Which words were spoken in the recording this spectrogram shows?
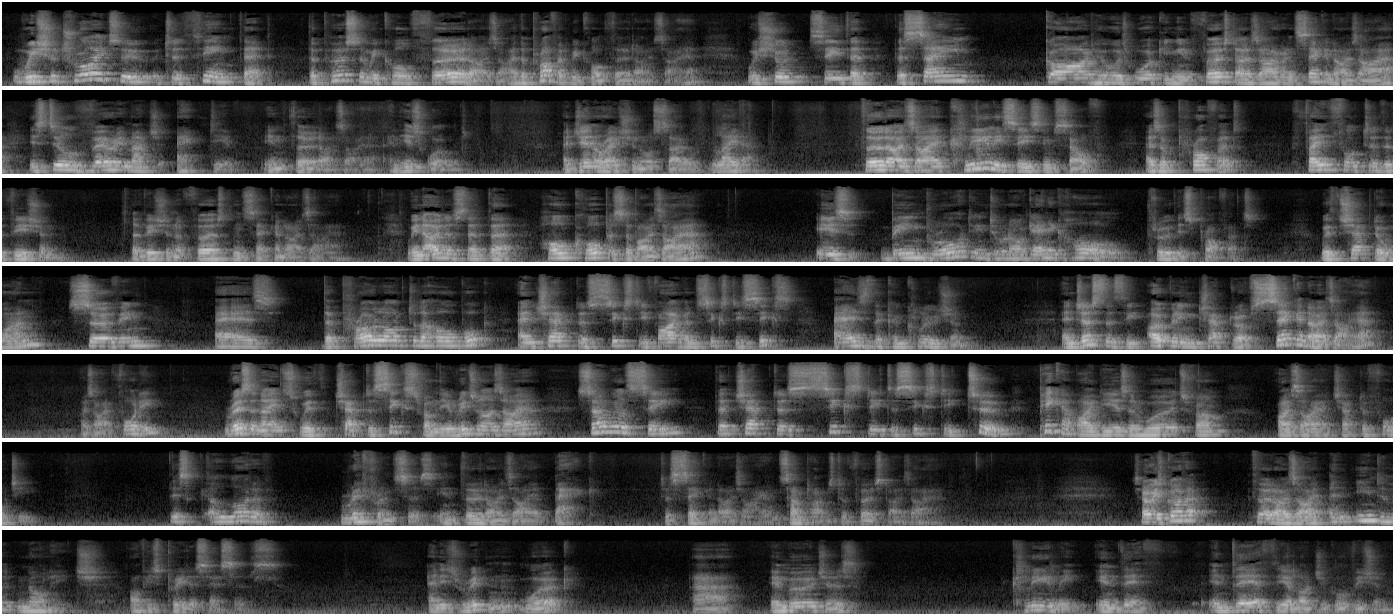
We should try to, to think that the person we call third Isaiah, the prophet we call third Isaiah, we should see that the same God who was working in 1st Isaiah and 2nd Isaiah is still very much active in 3rd Isaiah and his world, a generation or so later. 3rd Isaiah clearly sees himself as a prophet faithful to the vision, the vision of 1st and 2nd Isaiah. We notice that the whole corpus of Isaiah is being brought into an organic whole through this prophet, with chapter 1 serving as the prologue to the whole book and chapters 65 and 66 as the conclusion. And just as the opening chapter of 2nd Isaiah, Isaiah 40, resonates with chapter 6 from the original Isaiah, so we'll see that chapters 60 to 62 pick up ideas and words from Isaiah chapter 40. There's a lot of references in 3rd Isaiah back to 2nd Isaiah and sometimes to 1st Isaiah. So he's got, a, third Isaiah, an intimate knowledge of his predecessors. And his written work uh, emerges clearly in their, in their theological vision.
